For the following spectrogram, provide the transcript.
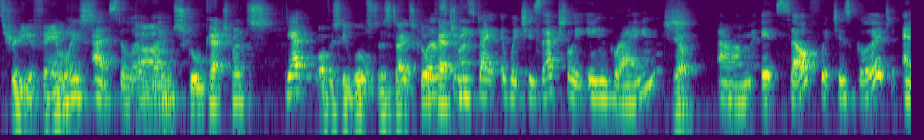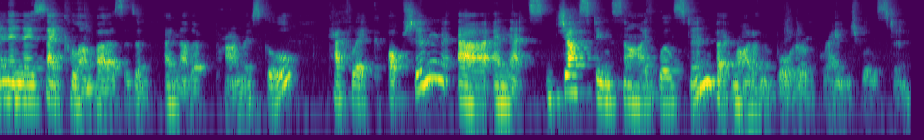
through to your families, Absolutely. um, school catchments. yep. Obviously, Wilston State School Wilston catchment. State, which is actually in Grange Yep. um, itself, which is good. And then there's St. Columba's as a, another primary school, Catholic option, uh, and that's just inside Wilston, but right on the border of Grange, Wilston.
